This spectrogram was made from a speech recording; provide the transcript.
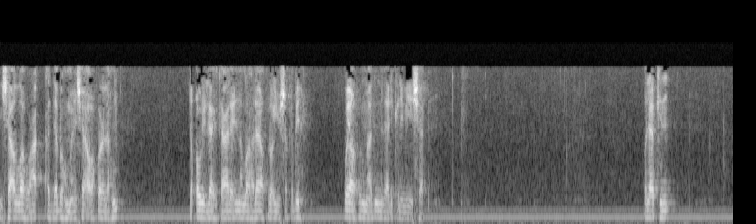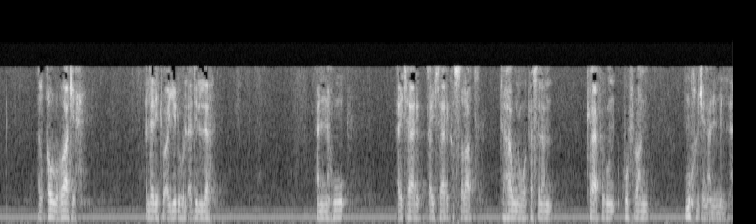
إن شاء الله عذبهم وإن شاء غفر لهم. لقول الله تعالى إن الله لا يغفر أن يشرك به ويغفر ما دون ذلك لمن يشاء. ولكن القول الراجح الذي تؤيده الأدلة أنه أي تارك, أي تارك الصلاة تهاونا وكسلا كافر كفرا مخرجا عن الملة.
